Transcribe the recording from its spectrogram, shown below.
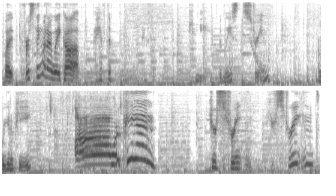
But first thing when I wake up, I have to I have to pee. Release the stream. Are we gonna pee? Ah, we're peeing! You're straightened. You're straightened.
